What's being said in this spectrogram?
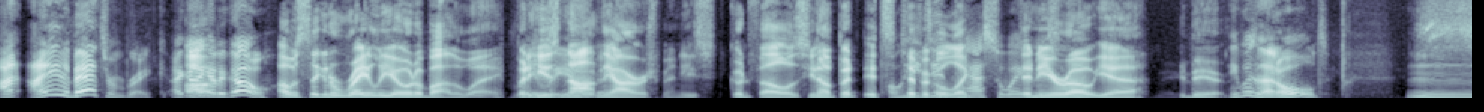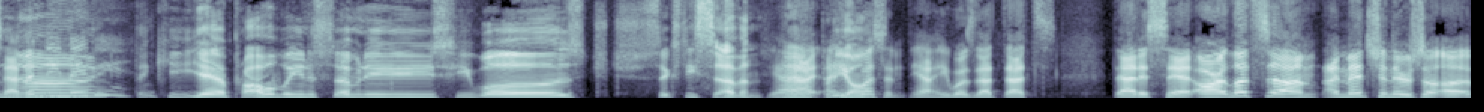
I, I need a bathroom break. I, I Uh, gotta go. I was thinking of Ray Liotta, by the way, but Ray he's not in The Irishman. He's Goodfellas, you know. But it's Oh, typical, like pass away De Niro. Yeah, He did. He wasn't that old. 70 No, maybe? I think he. Yeah, probably in his seventies. He was sixty-seven. Yeah, I- pretty he young. wasn't. Yeah, he was. That that's that is sad. All right, let's. Um, I mentioned there's a, a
